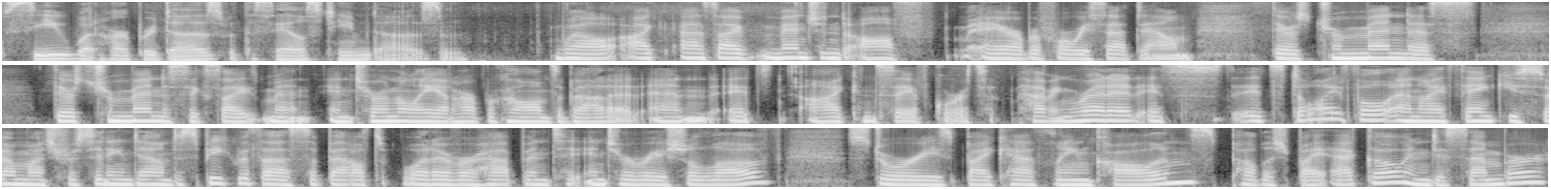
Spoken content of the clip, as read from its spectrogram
see what Harper does, what the sales team does, and Well, I, as I mentioned off air before we sat down, there's tremendous there's tremendous excitement internally at HarperCollins about it, and it's I can say, of course, having read it, it's it's delightful, and I thank you so much for sitting down to speak with us about whatever happened to interracial love, stories by Kathleen Collins, published by Ecco in December,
